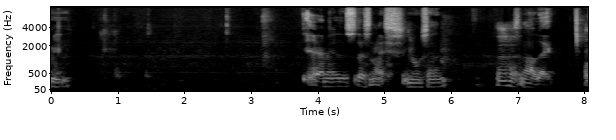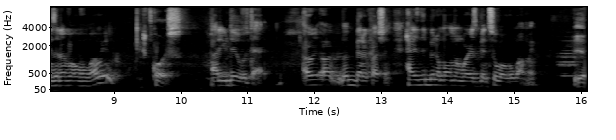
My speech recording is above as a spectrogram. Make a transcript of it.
I mean, yeah, I mean, it's, it's nice. You know what I'm saying? It's not like, Is it ever overwhelming? of course. How do you deal with that? Or, or a better question: Has there been a moment where it's been too overwhelming? Yeah,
